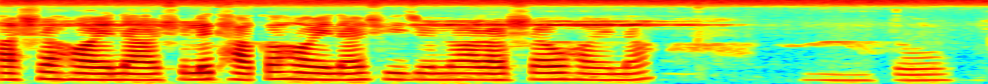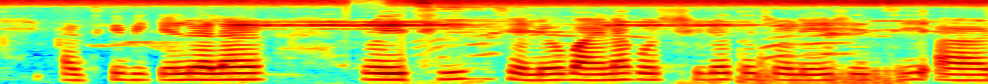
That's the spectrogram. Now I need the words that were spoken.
আসা হয় না, আসলে থাকা হয় না, সেই জন্য আর আসাও হয় না। তো আজকে বিকেলবেলা রয়েছি, ছেলেও বায়না করছিল, তো চলে এসেছি। আর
